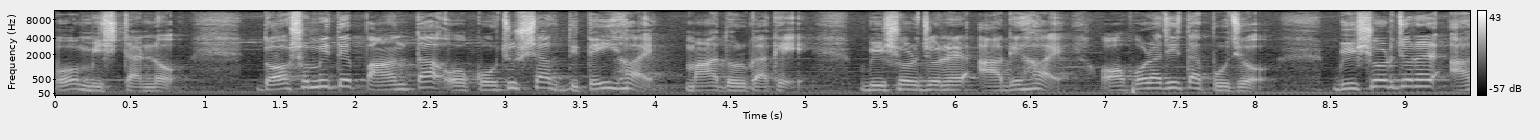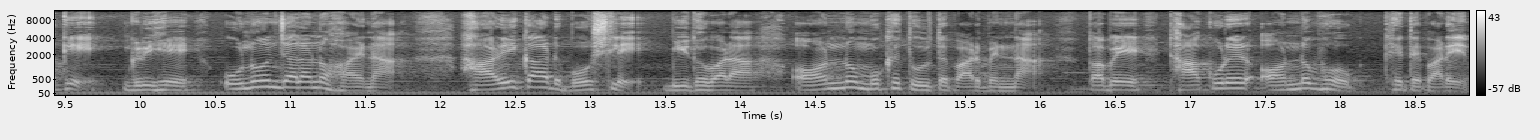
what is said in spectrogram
ও মিষ্টান্ন। দশমীতে পান্তা ও কচুর শাক দিতেই হয় মা দুর্গাকে। বিসর্জনের আগে হয় অপরাজিতা পুজো। বিসর্জনের আগে গৃহে উনুন জ্বালানো হয় না। হাড়ি কাঠ বসলে বিধবারা অন্ন মুখে তুলতে পারবেন না। তবে ঠাকুরের অন্নভোগ খেতে পারেন।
